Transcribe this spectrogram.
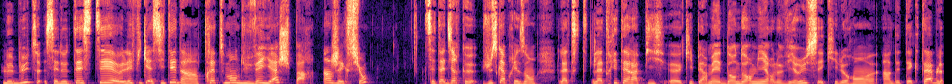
Le but, c'est de tester l'efficacité d'un traitement du VIH par injection. C'est-à-dire que jusqu'à présent, la, trithérapie euh, qui permet d'endormir le virus et qui le rend euh, indétectable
